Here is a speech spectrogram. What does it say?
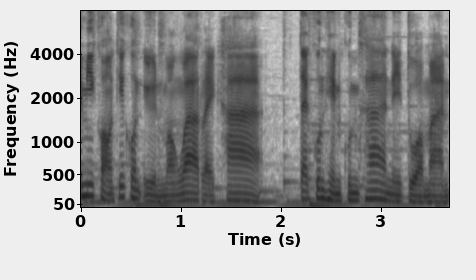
ยมีของที่คนอื่นมองว่าไร้ค่า แต่คุณเห็นคุณค่าในตัวมัน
